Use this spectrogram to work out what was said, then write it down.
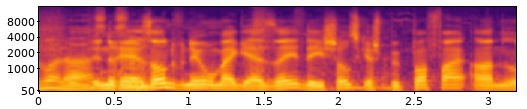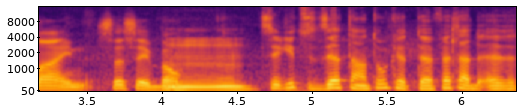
Bon, une raison de venir au magasin, des choses que je peux pas faire online. Ça, c'est bon. Thierry, tu disais tantôt que tu as, fait la- euh,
